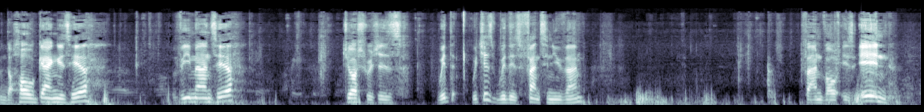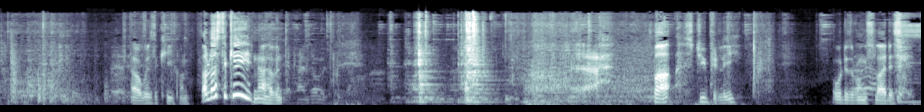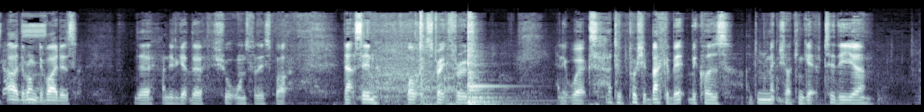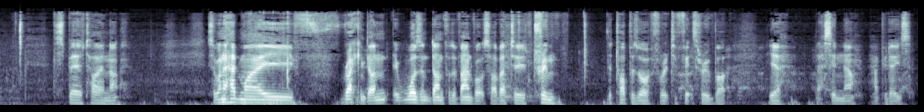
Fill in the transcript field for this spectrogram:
And the whole gang is here. V-Man's here. Josh, which is with which is with his fancy new van. Van Vault is in. Oh, where's the key gone? I lost the key. No, I haven't. Ah, but stupidly, ordered the wrong sliders. uh, the wrong dividers. The I need to get the short ones for this, but that's in, bolted straight through, and it works. I had to push it back a bit because I didn't make sure I can get to the uh, spare tyre nut. So when I had my racking done, it wasn't done for the van vault, so I've had to trim the top as well for it to fit through. But yeah, that's in now. Happy days.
